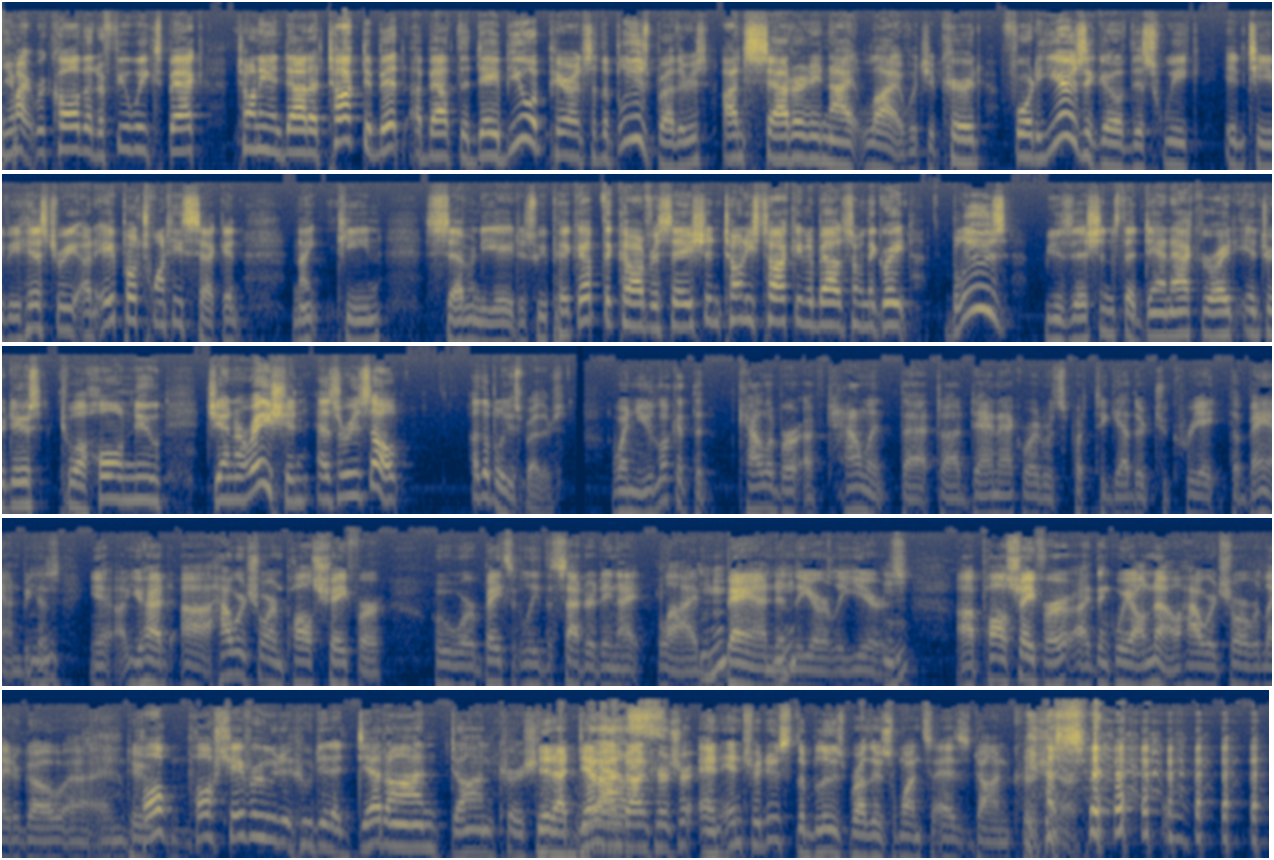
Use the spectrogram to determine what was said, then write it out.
You might recall that a few weeks back, Tony and Donna talked a bit about the debut appearance of the Blues Brothers on Saturday Night Live, which occurred 40 years ago this week in TV history on April 22nd, 1978. As we pick up the conversation, Tony's talking about some of the great blues musicians that Dan Aykroyd introduced to a whole new generation as a result of the Blues Brothers. When you look at the caliber of talent that uh, Dan Aykroyd was put together to create the band, because Mm-hmm. you, know, you had uh, Howard Shore and Paul Shaffer, who were basically the Saturday Night Live Mm-hmm. band in the early years. Uh, Paul Shaffer, I think we all know. Howard Shore would later go uh, and do Paul Paul Shaffer, who did, who did a dead-on Don Kirshner. did a dead Yes. on Don Kirshner and introduced the Blues Brothers once as Don Kirshner.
